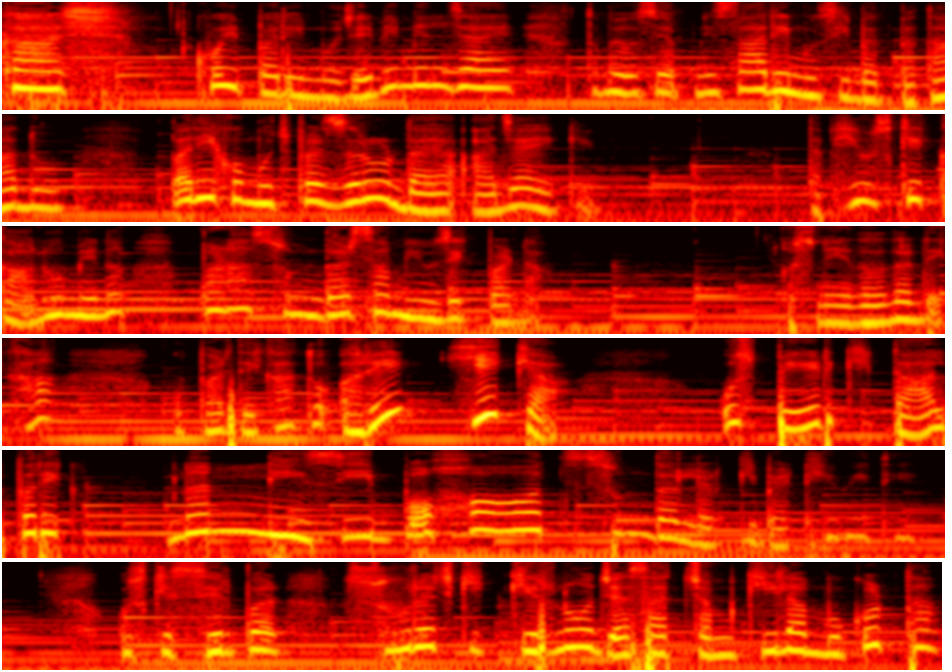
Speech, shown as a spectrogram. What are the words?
काश कोई परी मुझे भी मिल जाए तो मैं उसे अपनी सारी मुसीबत बता दूँ। परी को मुझ पर ज़रूर दया आ जाएगी। तभी उसके कानों में ना बड़ा सुंदर सा म्यूज़िक पड़ा। उसने इधर उधर देखा, ऊपर देखा तो अरे, ये क्या? उस पेड़ की डाल पर एक नन्ही सी बहुत सुंदर लड़की बैठी हुई थी। उसके सिर पर सूरज की किरणों जैसा चमकीला मुकुट था।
